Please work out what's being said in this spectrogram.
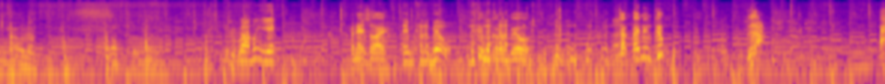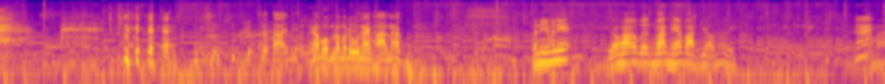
นี่ครับผมนี่ครับปลาผมมึงอีกแผนกซอยเต็มคาราเบลเต็มคาราเบลจัดไปหนึ่งกึ๊บเกลือสไตล์นี่นะครับผมเรามาดูนายพรานนะครับ วันนี้วันนี้ เดี๋ยวพามาเบิ่งวันแหบาทเดียวมื่อนี้ฮะมา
